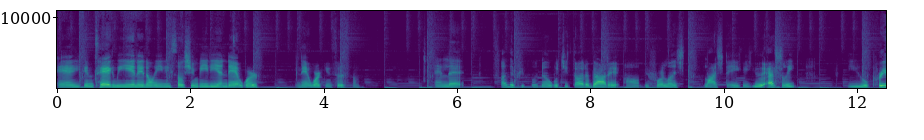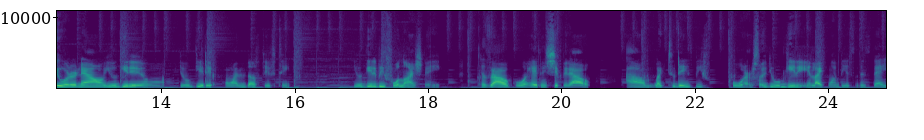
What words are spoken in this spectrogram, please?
And you can tag me in it on any social media network, networking system, and let other people know what you thought about it um, before lunch launch day. You actually you'll pre-order now, you'll get it on you'll get it on the 15th. You'll get it before launch day, cause I'll go ahead and ship it out um, like two days before, so you'll get it in like one business day.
